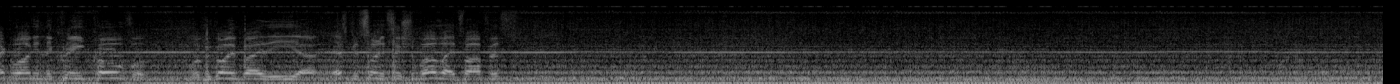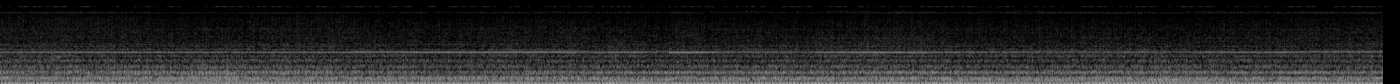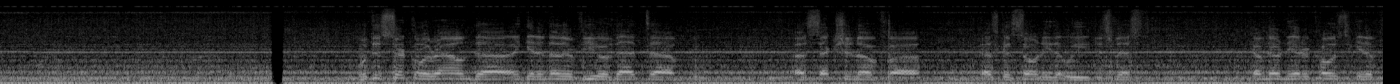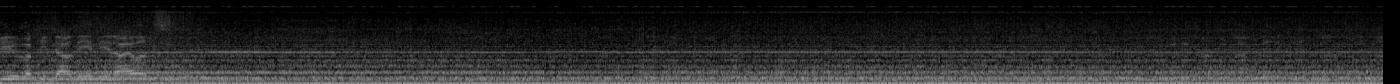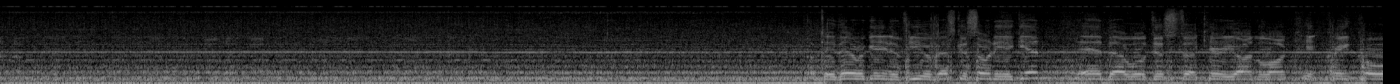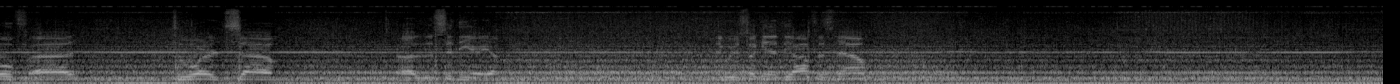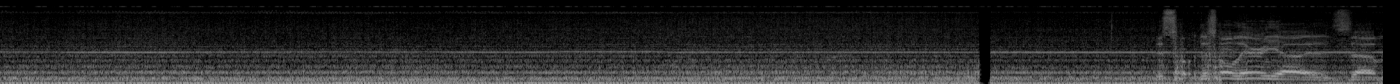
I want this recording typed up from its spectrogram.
Back along in the Crane Cove. We'll, be going by the uh, Fish and Wildlife Office. We'll just circle around uh, and get another view of that um, uh, section of uh, Eskasoni that we just missed. Come down the outer coast to get a view looking down the Indian Islands. Okay, there we're getting a view of Eskasoni again, and uh, we'll just uh, carry on along Crane Cove uh, towards um, uh, the Sydney area. I think we're just looking at the office now. This wh- this whole area is um,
